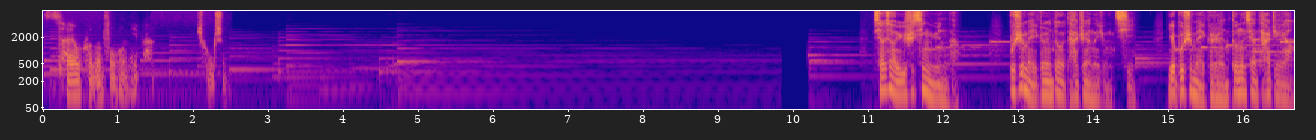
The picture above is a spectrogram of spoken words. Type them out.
才有可能凤凰涅槃，重生。小小鱼是幸运的，不是每个人都有他这样的勇气，也不是每个人都能像他这样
